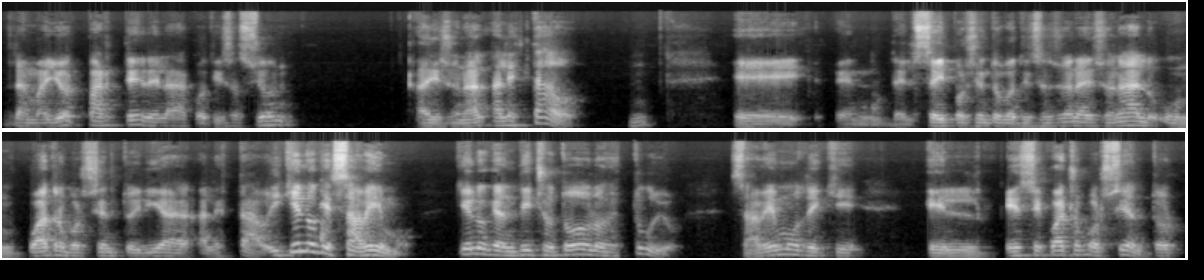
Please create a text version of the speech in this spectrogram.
la mayor parte de la cotización adicional al Estado. Eh, del 6% de cotización adicional, un 4% iría al Estado. ¿Y qué es lo que sabemos? ¿Qué es lo que han dicho todos los estudios? Sabemos de que el, ese 4%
